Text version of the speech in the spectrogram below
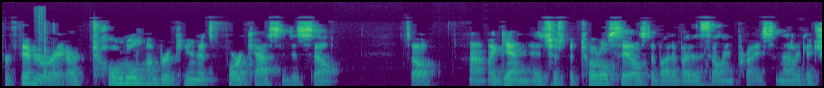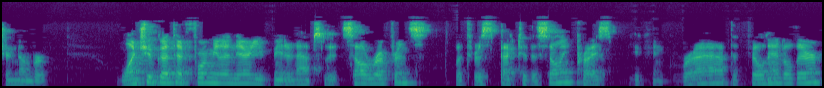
for February, our total number of units forecasted to sell. So um, again, it's just the total sales divided by the selling price, and that'll get your number. Once you've got that formula in there, you've made an absolute cell reference with respect to the selling price. You can grab the fill handle there,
